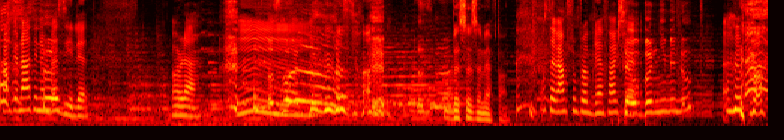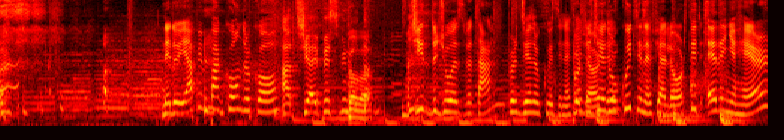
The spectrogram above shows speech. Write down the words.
kampionatin e Brazilit. Ora. Mm. Besoj se mjafton. Mos e kam shumë problem fakt. Se u bën 1 minutë. Po. Ne do japim pak kohë ndërkohë. Atë që ai 5 minuta. Po, po gjithë dëgjuesve tanë për të gjetur kuicin e fjalorit. Për të gjetur kuicin e fjalorit edhe një herë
